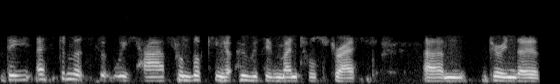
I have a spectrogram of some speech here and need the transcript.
the estimates that we have from looking at who was in mental stress um, during the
